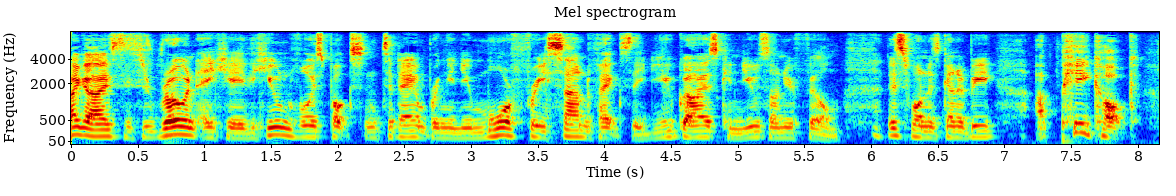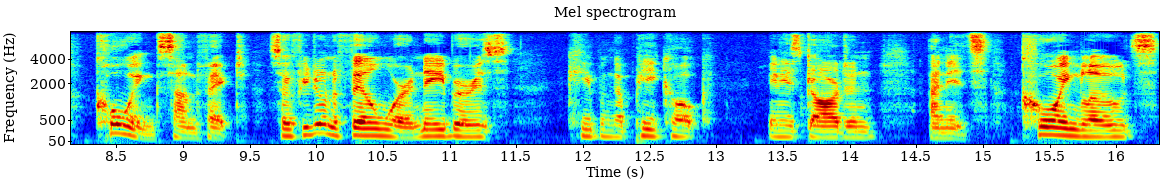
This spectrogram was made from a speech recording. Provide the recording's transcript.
Hi guys, this is Rowan aka the Human Voice Box and today I'm bringing you more free sound effects that you guys can use on your film. This one is going to be a peacock cawing sound effect. So if you're doing a film where a neighbour is keeping a peacock in his garden and it's cawing loads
